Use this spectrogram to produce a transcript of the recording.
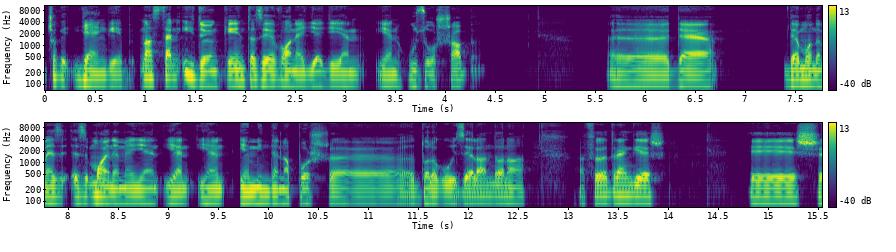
csak egy gyengébb. Na aztán időnként azért van egy-egy ilyen, ilyen húzósabb, de, de mondom, ez, ez majdnem egy ilyen, ilyen, ilyen, ilyen mindennapos dolog Új-Zélandon, a, a földrengés, és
